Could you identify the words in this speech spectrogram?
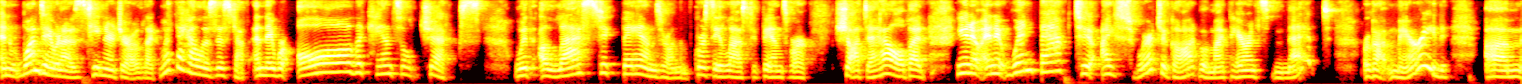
And one day when I was a teenager, I was like, what the hell is this stuff? And they were all the canceled checks with elastic bands around them. Of course, the elastic bands were shot to hell, but you know, and it went back to, I swear to God, when my parents met or got married. Um,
